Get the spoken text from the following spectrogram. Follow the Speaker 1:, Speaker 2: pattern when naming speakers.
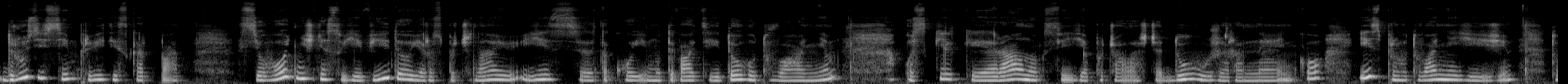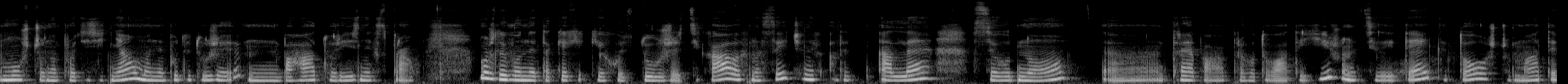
Speaker 1: Друзі, всім привіт із Карпат! Сьогоднішнє своє відео я розпочинаю із такої мотивації до готування, оскільки ранок свій я почала ще дуже раненько із приготування їжі, тому що на протязі дня у мене буде дуже багато різних справ. Можливо, не таких якихось дуже цікавих, насичених, але, але все одно. Е, Треба приготувати їжу на цілий день для того, щоб мати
